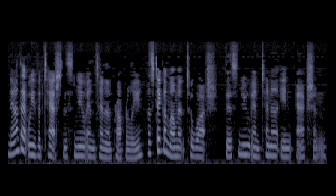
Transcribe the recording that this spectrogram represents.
Now that we've attached this new antenna properly, let's take a moment to watch this new antenna in action.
